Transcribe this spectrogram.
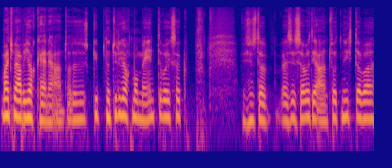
manchmal habe ich auch keine Antwort. Also es gibt natürlich auch Momente, wo ich sage, pff, wissen Sie, da weiß ich selber die Antwort nicht, aber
